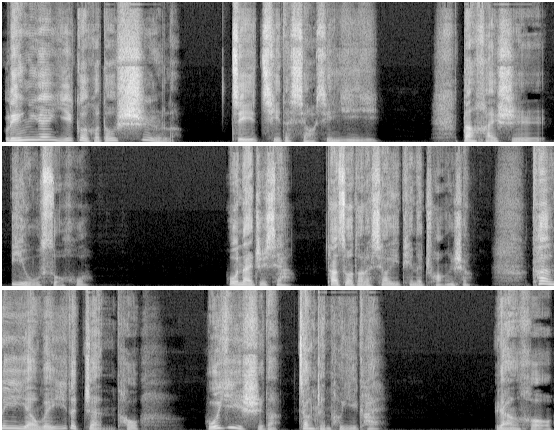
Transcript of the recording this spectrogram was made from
凌渊一个个都试了，极其的小心翼翼，但还是一无所获。无奈之下，他坐到了萧逸天的床上，看了一眼唯一的枕头，无意识的将枕头移开，然后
